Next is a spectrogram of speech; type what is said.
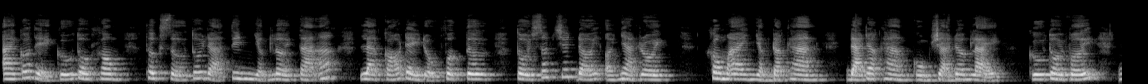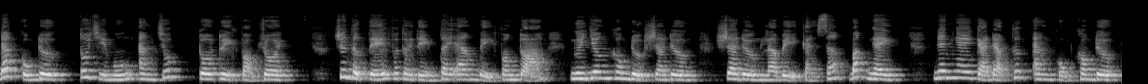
Ai có thể cứu tôi không? Thực sự tôi đã tin những lời tà ác là có đầy đủ vật tư, tôi sắp chết đói ở nhà rồi. Không ai nhận đặt hàng, đã đặt hàng cũng trả đơn lại. Cứu tôi với, đắt cũng được, tôi chỉ muốn ăn chút, tôi tuyệt vọng rồi. Trên thực tế, vào thời điểm Tây An bị phong tỏa, người dân không được ra đường, ra đường là bị cảnh sát bắt ngay, nên ngay cả đặt thức ăn cũng không được,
